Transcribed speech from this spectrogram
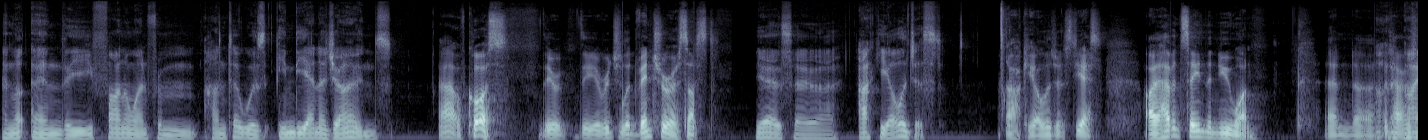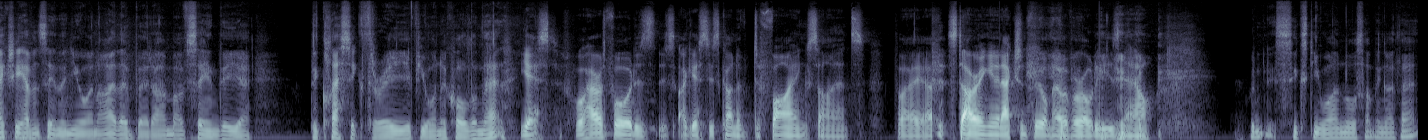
And and the final one from Hunter was Indiana Jones. Ah, of course, the the original adventurer scientist, Yeah, so uh, archaeologist. archaeologist. Yes, I haven't seen the new one, and uh, I, I actually haven't seen the new one either, but um, I've seen the uh, the classic three, if you want to call them that. Yes. Well, Harrison Ford is, is I guess, is kind of defying science by uh, starring in an action film, however old he is now. Wouldn't it 61 or something like that?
